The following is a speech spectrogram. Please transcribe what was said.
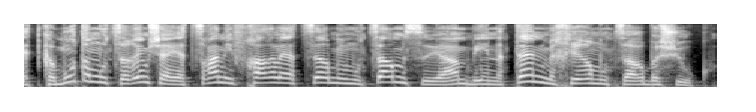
את כמות המוצרים שהיצרן יבחר לייצר ממוצר מסוים בהינתן מחיר המוצר בשוק.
